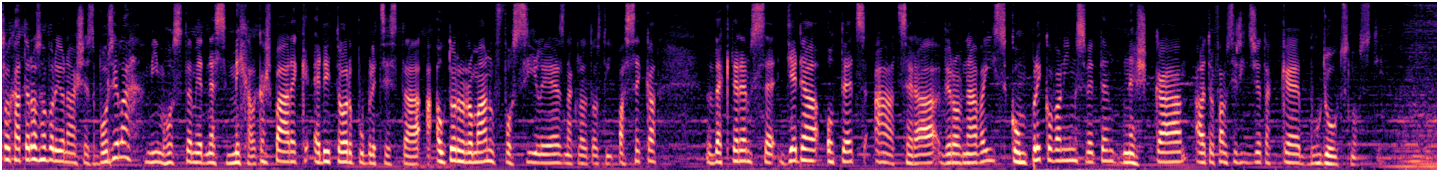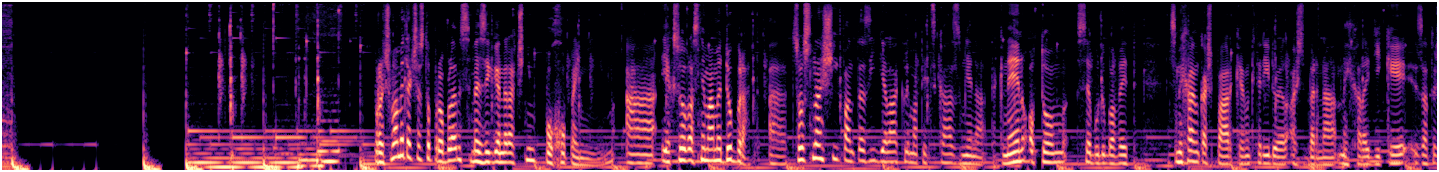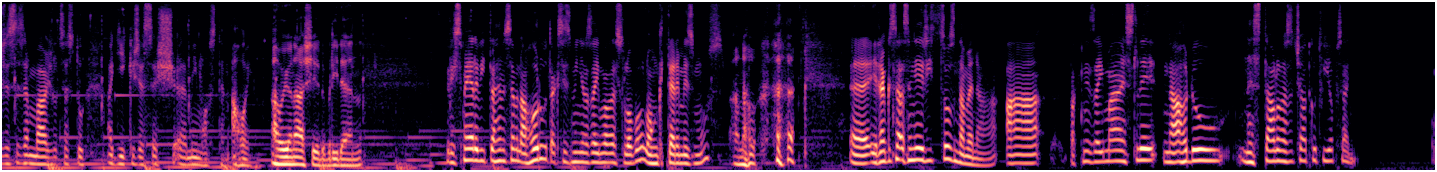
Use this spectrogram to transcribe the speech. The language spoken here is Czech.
Posloucháte rozhovor Jonáše Zbořila. Mým hostem je dnes Michal Kašpárek, editor, publicista a autor románu Fosílie z nakladatelství Paseka, ve kterém se děda, otec a dcera vyrovnávají s komplikovaným světem dneška, ale trofám si říct, že také budoucnosti. Proč máme tak často problém s mezigeneračním pochopením a jak se ho vlastně máme dobrat? A co s naší fantazí dělá klimatická změna? Tak nejen o tom se budu bavit s Michalem Kašpárkem, který dojel až z Brna. Michale, díky za to, že jsi sem vážil cestu a díky, že jsi eh, mým hostem. Ahoj. Ahoj Jonáši, dobrý den. Když jsme jeli výtahem sem nahoru, tak si zmínil zajímavé slovo, longtermismus. Ano. Eh, jednak bychom asi měli říct, co znamená a pak mě zajímá, jestli náhodou nestálo na začátku tvýho psaní.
